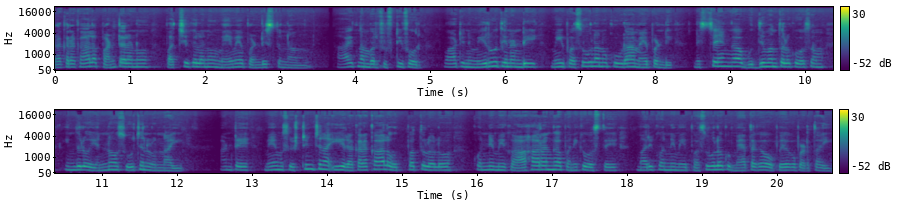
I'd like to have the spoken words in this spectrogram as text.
రకరకాల పంటలను పచ్చికలను మేమే పండిస్తున్నాము. ఆయత్ నంబర్ ఫిఫ్టీ ఫోర్. వాటిని మీరు తినండి మీ పశువులను కూడా మేపండి. నిశ్చయంగా బుద్ధిమంతుల కోసం ఇందులో ఎన్నో సూచనలున్నాయి. అంటే మేము సృష్టించిన ఈ రకరకాల ఉత్పత్తులలో కొన్ని మీకు ఆహారంగా పనికి వస్తే మరికొన్ని మీ పశువులకు మేతగా ఉపయోగపడతాయి.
